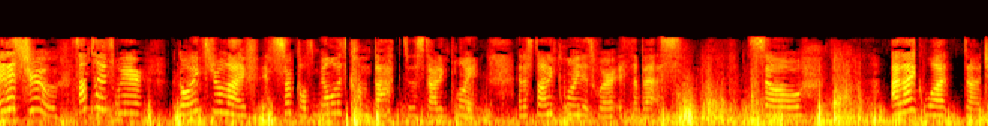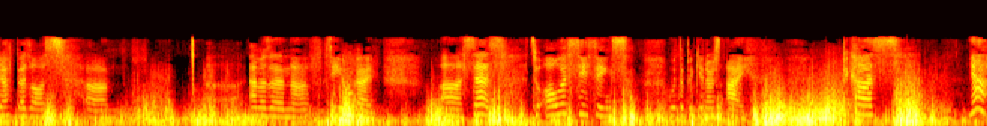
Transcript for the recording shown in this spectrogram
it is true. Sometimes we're going through life in circles, we always come back to the starting point. And the starting point is where it's the best. So I like what uh, Jeff Bezos, um, Amazon uh, CEO guy, uh, says to always see things with the beginner's eye. Because, yeah,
